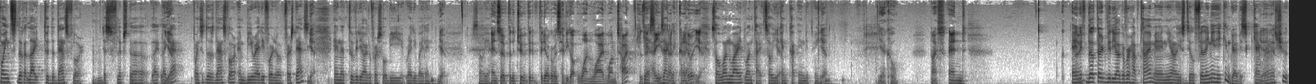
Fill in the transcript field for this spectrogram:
points the light to the dance floor. Just flips the light like Mm-hmm. Yeah. that. Points it to the dance floor and be ready for the first dance. Yeah. And the two videographers will be ready by then. Yeah. So yeah. And so for the two videographers, have you got one wide, one tight? Is yes, that how you exactly. kind of, do it? Yeah. So one wide, one tight, so you Yeah. can cut in between. Yeah. Yeah, cool. Nice. And And I- if the third videographer have time and you know he's still filling in, he can grab his camera Yeah, yeah. and shoot.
